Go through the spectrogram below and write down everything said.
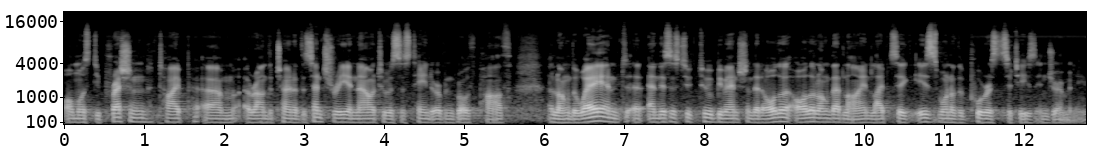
almost depression type um, around the turn of the century, and now to a sustained urban growth path along the way. And, uh, and this is to, to be mentioned that all, the, all along that line, Leipzig is one of the poorest cities in Germany.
